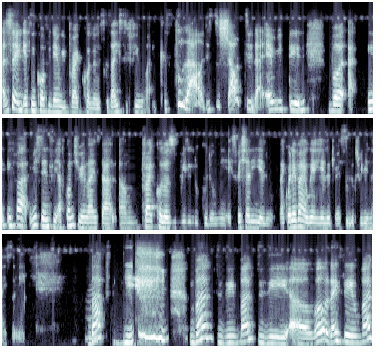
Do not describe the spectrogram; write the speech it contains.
I just started getting confident with bright colors because I used to feel like it's too loud, it's too shouting at everything. But I, in, in fact, recently I've come to realize that um bright colors really look good on me, especially yellow. Like whenever I wear a yellow dress, it looks really nice on me. Back to the back to the back to the um what was I saying? Back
